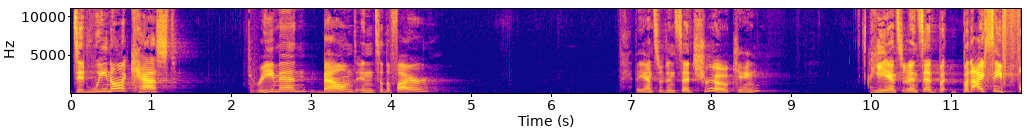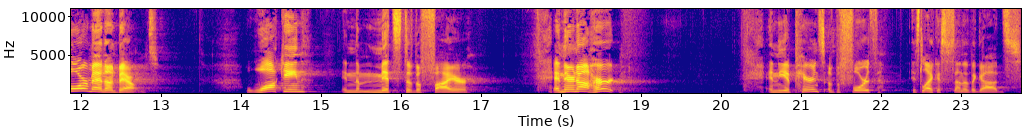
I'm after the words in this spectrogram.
Did we not cast three men bound into the fire? They answered and said, True, O king. He answered and said, But, but I see four men unbound, walking in the midst of the fire, and they're not hurt. And the appearance of the fourth is like a son of the gods.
